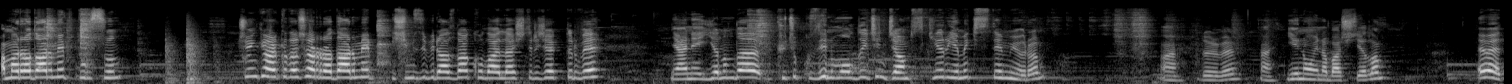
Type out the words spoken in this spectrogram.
Ama radar map dursun. Çünkü arkadaşlar radar map işimizi biraz daha kolaylaştıracaktır ve yani yanımda küçük kuzenim olduğu için jump scare yemek istemiyorum. Heh, dur be. Heh, yeni oyuna başlayalım. Evet.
